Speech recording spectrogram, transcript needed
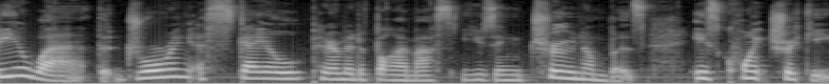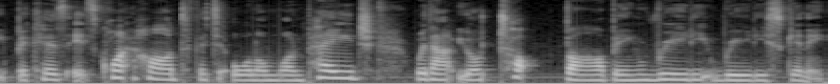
be aware that drawing a scale pyramid of biomass using true numbers is quite tricky because it's quite hard to fit it all on one page without your top bar being really, really skinny.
